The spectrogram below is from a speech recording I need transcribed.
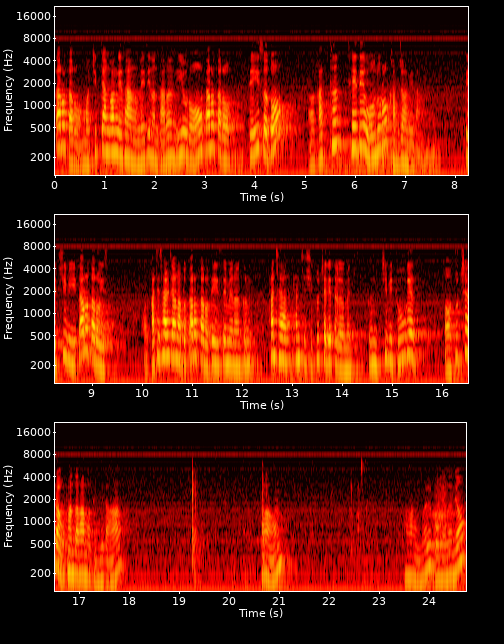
따로따로 뭐 직장 관계상 내지는 다른 이유로 따로따로 돼 있어도 어, 같은 세대원으로 간주합니다. 그 집이 따로따로 있- 어, 같이 살지 않아도 따로따로 돼 있으면은 그 한 채 한 채씩 두 채겠다 그러면 그건 집이 두 개, 어, 두 채라고 판단하면 됩니다. 다음. 다음을 보면은요.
